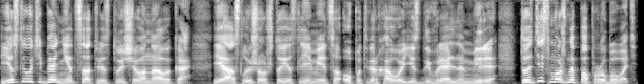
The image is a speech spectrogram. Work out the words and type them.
если у тебя нет соответствующего навыка. Я слышал, что если имеется опыт верховой езды в реальном мире, то здесь можно попробовать.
